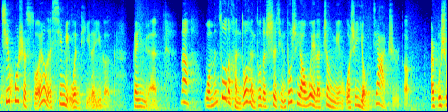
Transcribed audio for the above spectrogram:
几乎是所有的心理问题的一个根源。那我们做的很多很多的事情，都是要为了证明我是有价值的。而不是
